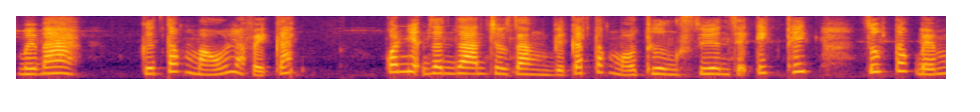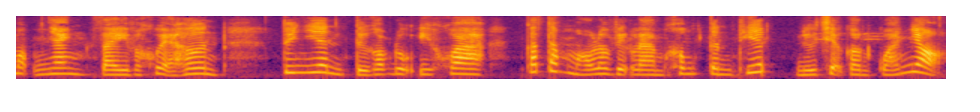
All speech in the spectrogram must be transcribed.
13. Cứ tóc máu là phải cắt. Quan niệm dân gian cho rằng việc cắt tóc máu thường xuyên sẽ kích thích, giúp tóc bé mọng nhanh, dày và khỏe hơn. Tuy nhiên, từ góc độ y khoa, cắt tóc máu là việc làm không cần thiết nếu trẻ còn quá nhỏ.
